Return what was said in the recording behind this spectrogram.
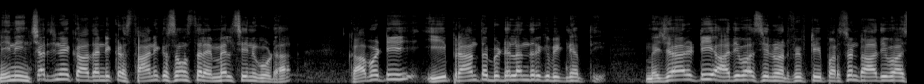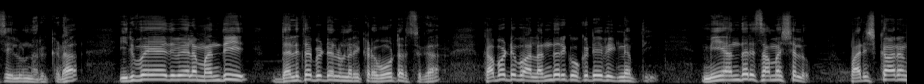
నేను ఇన్ఛార్జినే కాదండి ఇక్కడ స్థానిక సంస్థల ఎమ్మెల్సీని కూడా. కాబట్టి ఈ ప్రాంత బిడ్డలందరికీ విజ్ఞప్తి. మెజారిటీ ఆదివాసీలు ఉన్నారు ఫిఫ్టీ పర్సెంట్ ఆదివాసీలు ఉన్నారు ఇక్కడ. ఇరవై ఐదు వేల మంది దళిత బిడ్డలు ఉన్నారు ఇక్కడ ఓటర్స్గా. కాబట్టి వాళ్ళందరికీ ఒకటే విజ్ఞప్తి. మీ అందరి సమస్యలు పరిష్కారం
